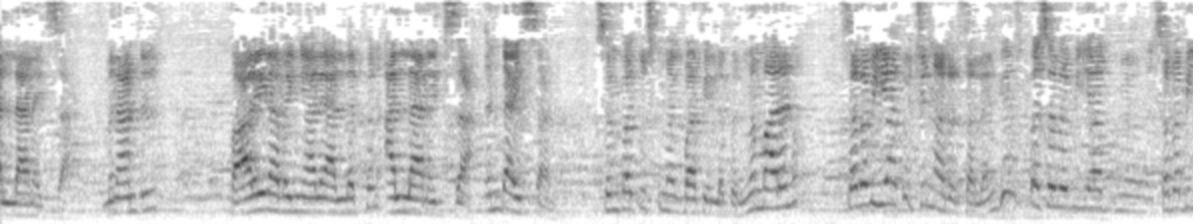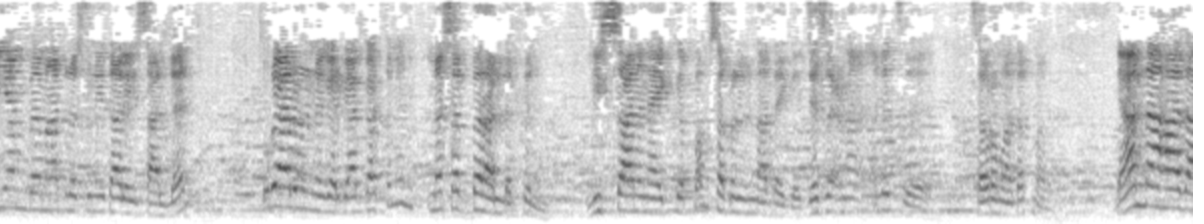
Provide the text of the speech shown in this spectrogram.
አላ ነጅዛ። ምን አንድ? ፈዓለይና በእኛ ላይ አለብን አላ ነጅዛ እንዳይሳን። ስንፈት ውስጥ መግባት የለብን። ምን ማለት ነው? ሰበብያቶች እናደርሳለን ግን ሰበብያን በማድረስ ሁኔታ ላይ ሳለን ጥሩ ያልሆነ ነገር ቢያጋጥምን መሰበር አለብን ሊሳንን አይገባም ሰብር ልናት አይገባም ጀዝዕ ማለት ሰብር ማጣት ማለት لأن هذا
